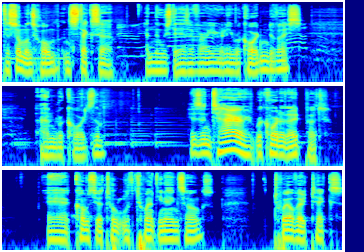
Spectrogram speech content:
to someone's home and sticks a in those days a very early recording device and records them. His entire recorded output uh, comes to a total of 29 songs, 12 outtakes.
